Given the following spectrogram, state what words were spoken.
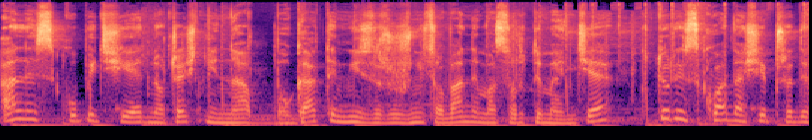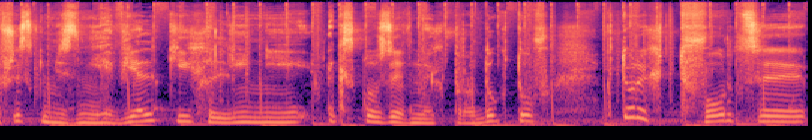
ale skupić się jednocześnie na bogatym i zróżnicowanym asortymencie, który składa się przede wszystkim z niewielkich linii ekskluzywnych produktów, których twórcy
